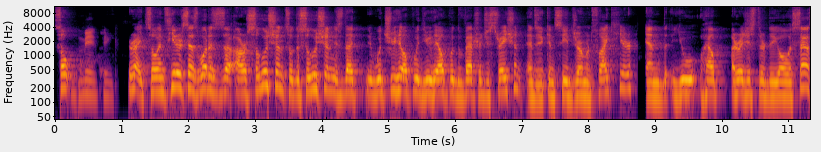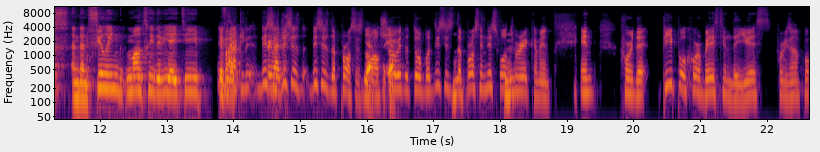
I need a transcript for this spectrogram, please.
so main thing. Right. So and here it says what is uh, our solution? So the solution is that what you help with you help with the vat registration. As you can see german flag here. And you help register the oss and then filling monthly the vat exactly. This is much... this is this is the process now yeah, i'll show yeah. you the tool but this is mm-hmm. the process and this is what mm-hmm. we recommend. And for the people who are based in the US, for example,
